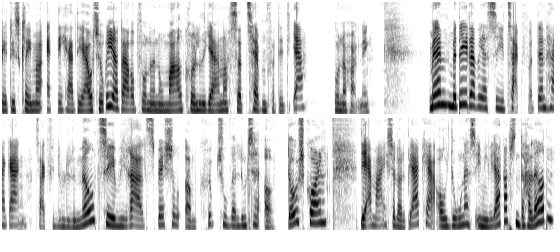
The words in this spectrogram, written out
uh, disclaimer, at det her det er jo teorier, der er opfundet af nogle meget krøllede hjerner, så tag dem for det, de er. Underholdning. Men med det, der vil jeg sige tak for den her gang. Tak fordi du lyttede med til Viralt Special om kryptovaluta og Dogecoin. Det er mig, Charlotte Bjerg og Jonas Emil Jacobsen, der har lavet den.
